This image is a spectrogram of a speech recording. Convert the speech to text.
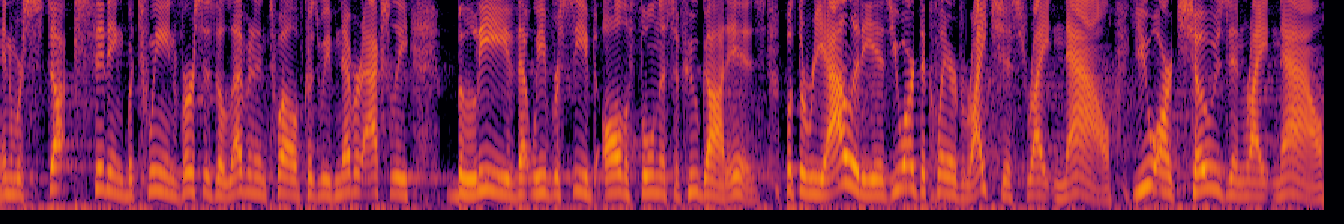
And we're stuck sitting between verses 11 and 12 because we've never actually believed that we've received all the fullness of who God is. But the reality is, you are declared righteous right now. You are chosen right now.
